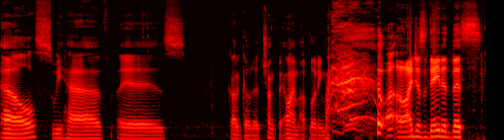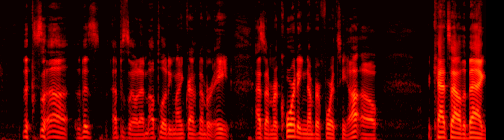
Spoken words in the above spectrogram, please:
else we have is... Gotta go to Chunk... Oh, I'm uploading my... Uh-oh, I just dated this this uh this episode. I'm uploading Minecraft number 8 as I'm recording number 14. Uh-oh. The cat's out of the bag.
